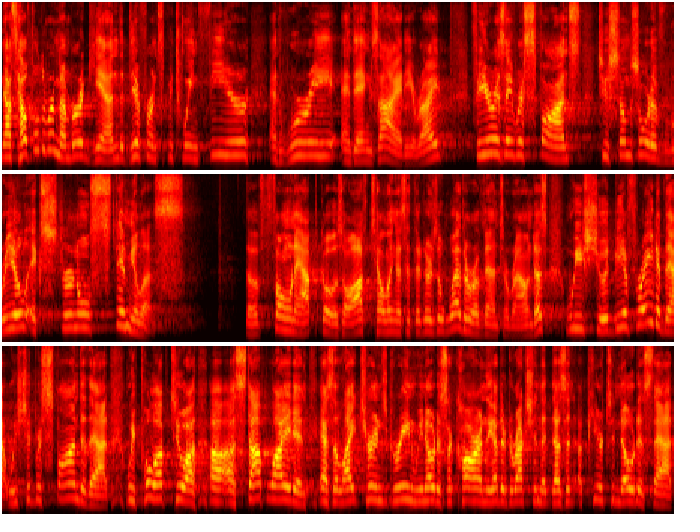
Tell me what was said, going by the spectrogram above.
Now, it's helpful to remember again the difference between fear and worry and anxiety, right? Fear is a response to some sort of real external stimulus. The phone app goes off telling us that there's a weather event around us. We should be afraid of that. We should respond to that. We pull up to a, a, a, stoplight, and as the light turns green, we notice a car in the other direction that doesn't appear to notice that.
